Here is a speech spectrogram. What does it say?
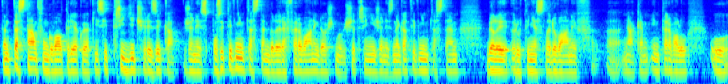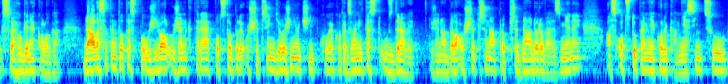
Ten test nám fungoval tedy jako jakýsi třídič rizika. Ženy s pozitivním testem byly referovány k dalšímu vyšetření, ženy s negativním testem byly rutině sledovány v eh, nějakém intervalu u svého ginekologa. Dále se tento test používal u žen, které podstoupily ošetření děložního čípku jako tzv. test úzdravy. Žena byla ošetřena pro přednádorové změny a s odstupem několika měsíců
